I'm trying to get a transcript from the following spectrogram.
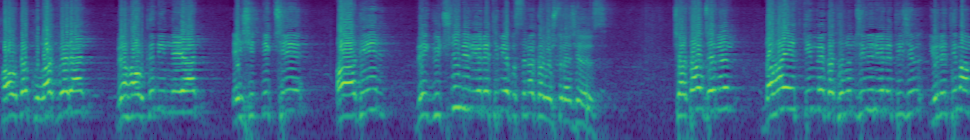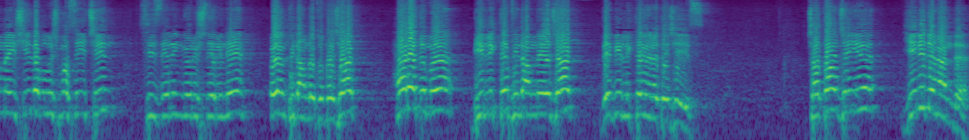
halka kulak veren ve halkı dinleyen eşitlikçi, adil ve güçlü bir yönetim yapısına kavuşturacağız. Çatalca'nın daha etkin ve katılımcı bir yönetici yönetim anlayışıyla buluşması için sizlerin görüşlerini ön planda tutacak, her adımı birlikte planlayacak ve birlikte yöneteceğiz. Çatalca'yı yeni dönemde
